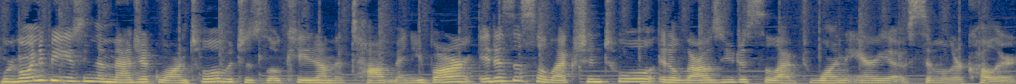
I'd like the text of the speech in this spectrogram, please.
We're going to be using the Magic Wand tool, which is located on the top menu bar. It is a selection tool. It allows you to select one area of similar color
